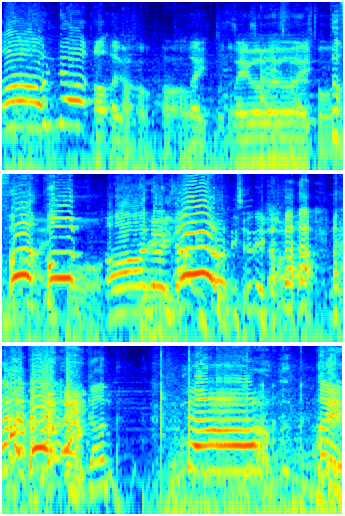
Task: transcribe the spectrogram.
Oh no! Uh oh. Uh-oh, uh-oh. Wait, wait, wait, wait, Harry's wait, wait. firstborn. The firstborn! Oh no, he's out. He's done. He's finished. he's done. No! Hey,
